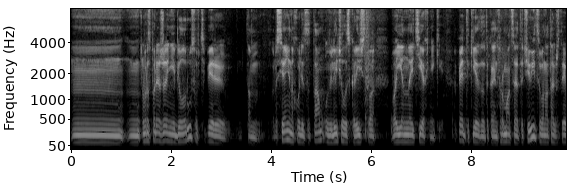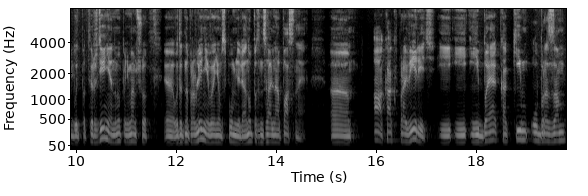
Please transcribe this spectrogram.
э, в распоряжении белорусов, теперь там россияне находятся там, увеличилось количество военной техники опять-таки, это такая информация от очевидцев, она также требует подтверждения, но мы понимаем, что э, вот это направление, вы о нем вспомнили, оно потенциально опасное. Э, а, как проверить, и, и, и Б, каким образом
